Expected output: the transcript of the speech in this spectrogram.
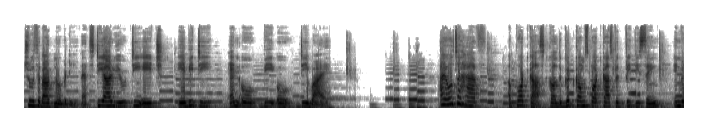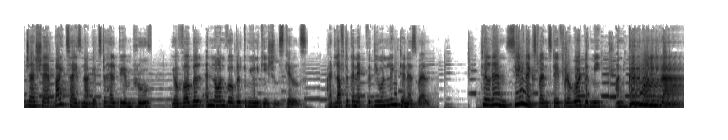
Truth About Nobody. That's T R U T H A B T N O B O D Y. I also have a podcast called the Good Comms Podcast with Preeti Singh, in which I share bite sized nuggets to help you improve your verbal and non verbal communication skills. I'd love to connect with you on LinkedIn as well. Till then, see you next Wednesday for a word with me on Good Morning Grammar.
